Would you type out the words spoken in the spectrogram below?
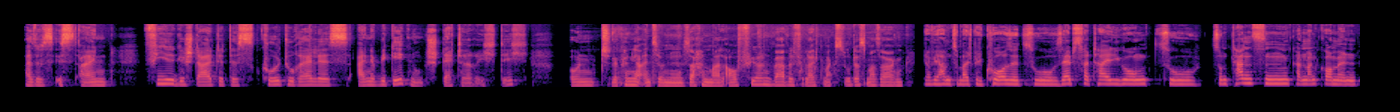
Also es ist ein vielgestaltetes, kulturelles, eine Begegnungsstätte, richtig. Und wir können ja einzelne Sachen mal aufführen. Werbel, vielleicht magst du das mal sagen. Ja, wir haben zum Beispiel Kurse zu Selbstverteidigung, zu, zum Tanzen kann man kommen,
